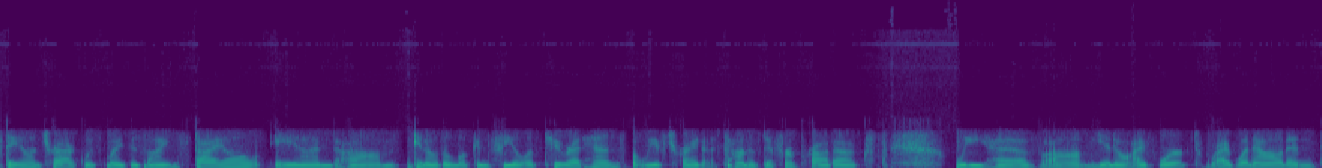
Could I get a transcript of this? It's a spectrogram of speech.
stay on track with my design style and, um, you know, the look and feel of Two Red Hens, but we've tried a ton of different products. We have, um, you know, I've worked, I went out and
